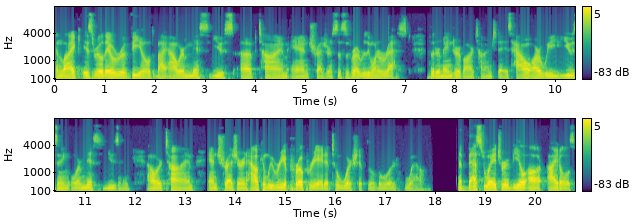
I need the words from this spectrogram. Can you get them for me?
And like Israel, they were revealed by our misuse of time and treasure. So this is where I really want to rest for the remainder of our time today is how are we using or misusing our time and treasure and how can we reappropriate it to worship the Lord well? The best way to reveal our idols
